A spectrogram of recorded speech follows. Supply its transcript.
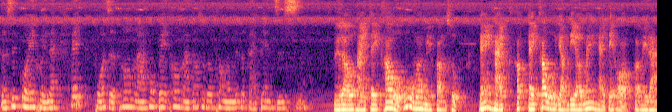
可是过一会呢，哎，脖子痛啦，后背痛啦，到处都痛了，我们就改变姿势。 หรือเราหายใจเข้าโอ้ว่ามีความสุข จะให้หายเข้าใจเข้าอย่างเดียวไม่ให้หายใจออกก็ไม่ได้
